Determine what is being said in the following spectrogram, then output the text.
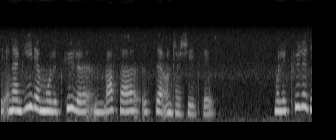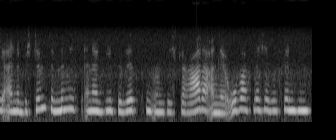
Die Energie der Moleküle im Wasser ist sehr unterschiedlich. Moleküle, die eine bestimmte Mindestenergie besitzen und sich gerade an der Oberfläche befinden,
